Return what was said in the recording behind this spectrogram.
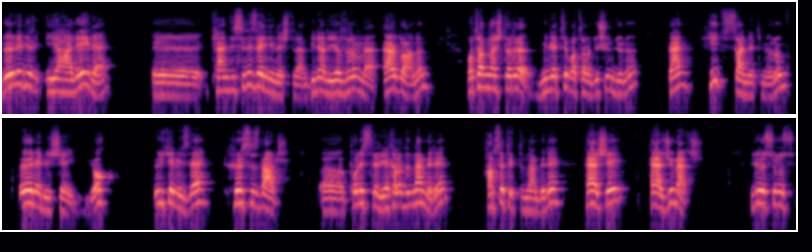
böyle bir ihaleyle e, kendisini zenginleştiren Binali Yıldırım ve Erdoğan'ın vatandaşları, milleti, vatanı düşündüğünü ben hiç zannetmiyorum. Öyle bir şey yok. Ülkemizde hırsızlar e, polisleri yakaladığından beri, hapse tıktığından beri her şey her cümerç. Biliyorsunuz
